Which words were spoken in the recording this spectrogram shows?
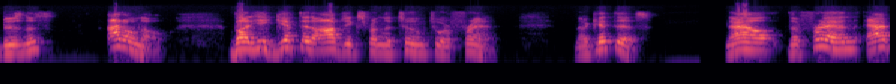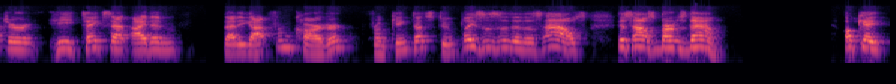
business. I don't know. But he gifted objects from the tomb to a friend. Now get this. Now the friend, after he takes that item that he got from Carter, from King Tut's tomb, places it in his house, his house burns down. Okay,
